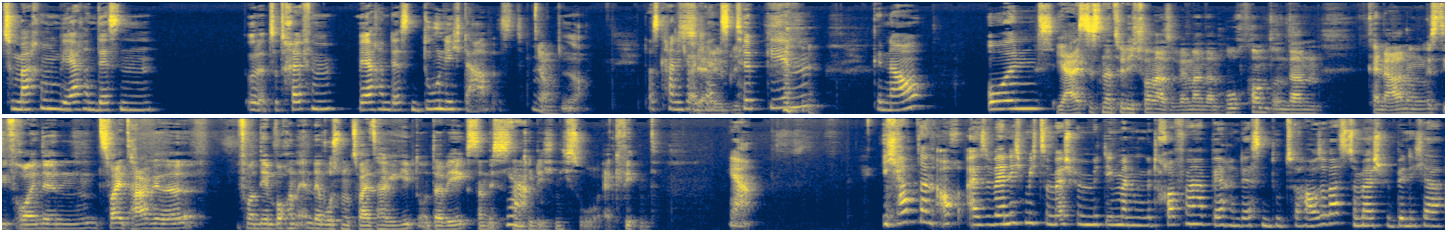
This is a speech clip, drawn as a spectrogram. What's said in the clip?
zu machen, währenddessen oder zu treffen, währenddessen du nicht da bist. Ja. So. Das kann ich Sehr euch als üblich. Tipp geben. genau. Und ja, es ist natürlich schon, also wenn man dann hochkommt und dann, keine Ahnung, ist die Freundin zwei Tage von dem Wochenende, wo es nur zwei Tage gibt, unterwegs, dann ist es natürlich nicht so erquickend. Ja, ich habe dann auch, also wenn ich mich zum Beispiel mit jemandem getroffen habe, währenddessen du zu Hause warst, zum Beispiel bin ich ja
